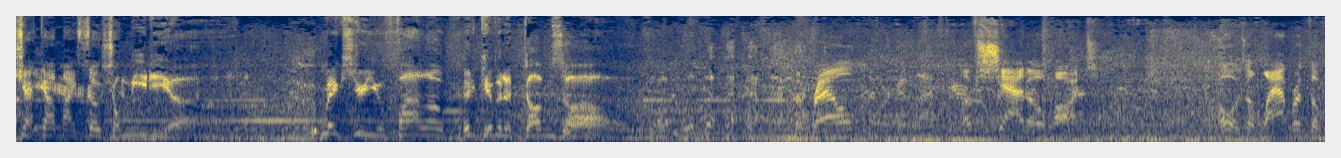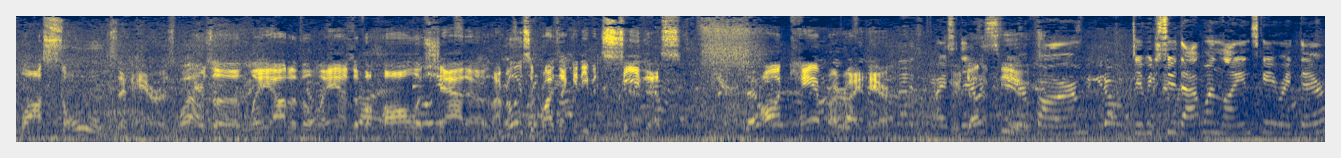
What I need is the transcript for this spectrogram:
Check out my social media. Make sure you follow and give it a thumbs up. the realm of Shadow Haunt. Oh, there's a labyrinth of lost souls in here as well. Here's a layout of the land of the Hall of Shadows. I'm really surprised I can even see this on camera right here. All right, so We've there done was a few. Fear Farm. Did we just do that one, Lionsgate, right there?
